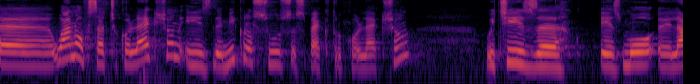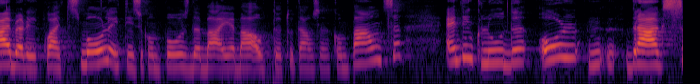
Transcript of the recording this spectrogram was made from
Uh, one of such collection is the microsource spectrum collection, which is uh, a, small, a library quite small. It is composed by about 2,000 compounds and include all drugs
